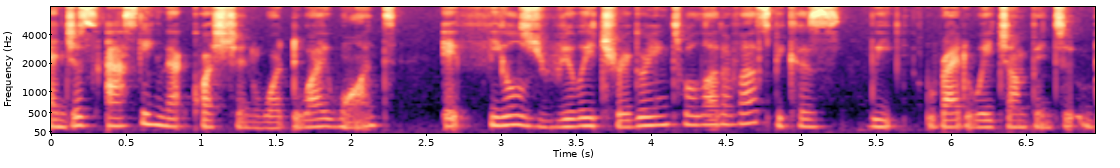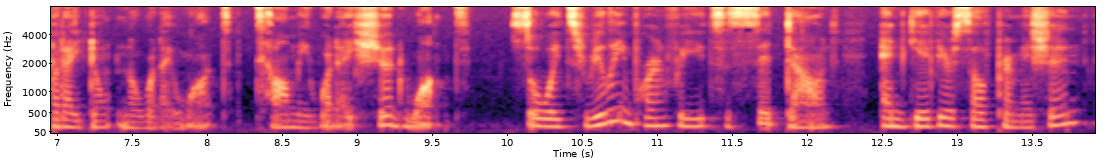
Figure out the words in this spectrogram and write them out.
And just asking that question, what do I want? It feels really triggering to a lot of us because we right away jump into, but I don't know what I want. Tell me what I should want. So it's really important for you to sit down and give yourself permission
